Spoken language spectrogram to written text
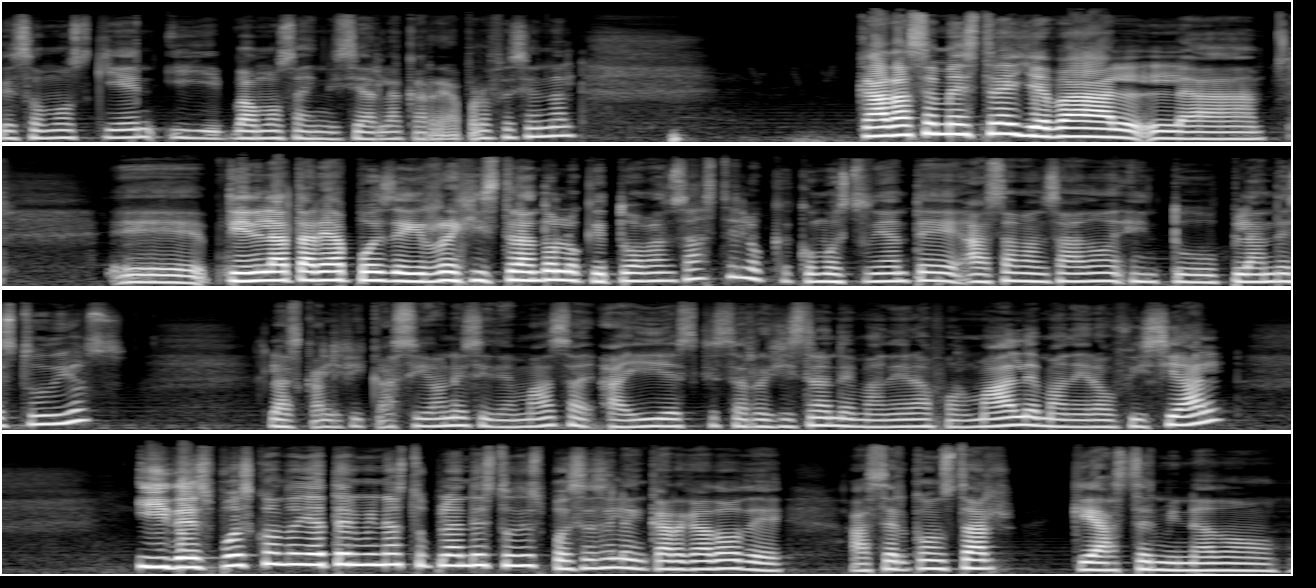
que somos quién y vamos a iniciar la carrera profesional. Cada semestre lleva la... Eh, tiene la tarea pues de ir registrando lo que tú avanzaste, lo que como estudiante has avanzado en tu plan de estudios las calificaciones y demás, ahí es que se registran de manera formal, de manera oficial. Y después cuando ya terminas tu plan de estudios, pues es el encargado de hacer constar que has terminado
